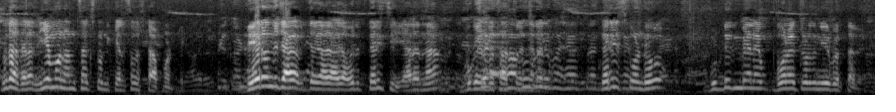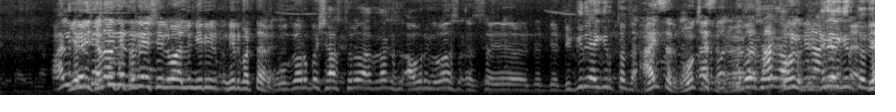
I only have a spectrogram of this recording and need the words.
ಗೊತ್ತಾದಲ್ಲ ನಿಯಮವನ್ನು ಅನುಸರಿಸಿಕೊಂಡು ಕೆಲಸವನ್ನು ಸ್ಟಾಪ್ ಮಾಡಿ ಬೇರೊಂದು ಜಾಗ ಅವ್ರಿಗೆ ತರಿಸಿ ಯಾರನ್ನ ಭೂಗರ್ಭ ಶಾಸ್ತ್ರ ತರಿಸಿಕೊಂಡು ಗುಡ್ಡದ ಮೇಲೆ ಬೋಲೆ ತೊಳೆದು ನೀರು ಬರ್ತವೆ ಪ್ರದೇಶ ಇಲ್ವಾ ಅಲ್ಲಿ ನೀರು ನೀರು ಬರ್ತವೆ ಭೂಗರ್ಭ ಶಾಸ್ತ್ರ ಅದ್ರಾಗ ಅವ್ರಿಗೆ ಡಿಗ್ರಿ ಆಗಿರ್ತದ ಆಯ್ತು ಸರ್ ಓಕೆ ಸರ್ ಡಿಗ್ರಿ ಆಗಿರ್ತದೆ.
